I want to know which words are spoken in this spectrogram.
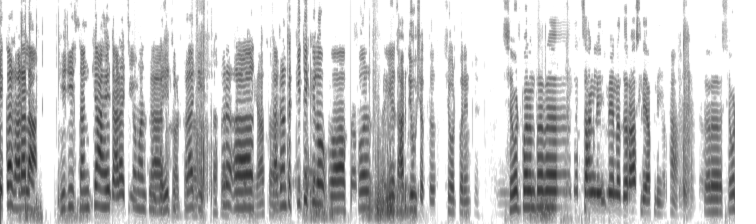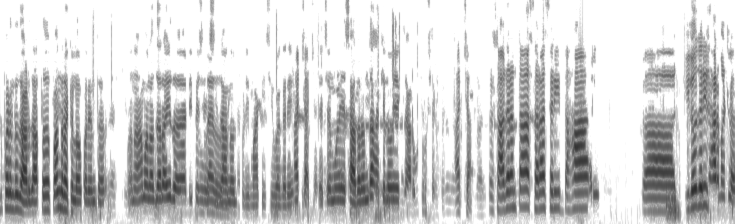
एका झाडाला ही जी संख्या आहे झाडाची याची फळाची तर साधारणतः किती किलो फळ हे झाड देऊ शकतं शेवटपर्यंत? शेवटपर्यंत जर जर चांगली मेहनत जर असली आपली हा. तर शेवटपर्यंत झाड जातं पंधरा किलो पर्यंत पण आम्हाला जरा इथं डिफिशियन्सी. जाणवली थोडी मातीची वगैरे. अच्छा अच्छा. त्याच्यामुळे साधारण दहा किलो एक झाड उतरू शकतं. अच्छा. तर साधारणतः सरासरी दहा किलो जरी झाड म्हटलं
